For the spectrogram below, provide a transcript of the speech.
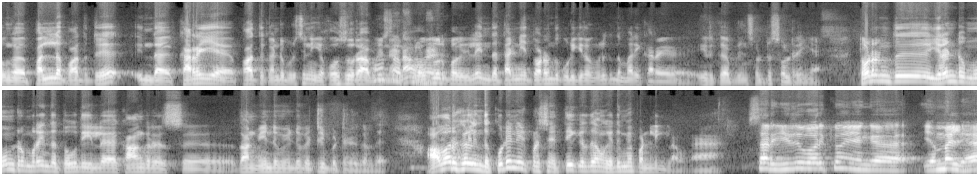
உங்கள் பல்லை பார்த்துட்டு இந்த கரையை பார்த்து கண்டுபிடிச்சி நீங்கள் ஹொசூரா அப்படின்னா ஹொசூர் பகுதியில் இந்த தண்ணியை தொடர்ந்து குடிக்கிறவங்களுக்கு இந்த மாதிரி கரை இருக்குது அப்படின்னு சொல்லிட்டு சொல்கிறீங்க தொடர்ந்து இரண்டு மூன்று முறை இந்த தொகுதியில் காங்கிரஸ் தான் மீண்டும் மீண்டும் வெற்றி பெற்றிருக்கிறது. அவர்கள் இந்த குடிநீர் பிரச்சனையை தீர்க்கிறது அவங்க எதுவுமே பண்ணலீங்களா அவங்க? சார் இது வரைக்கும் எங்கள் எம்எல்ஏ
